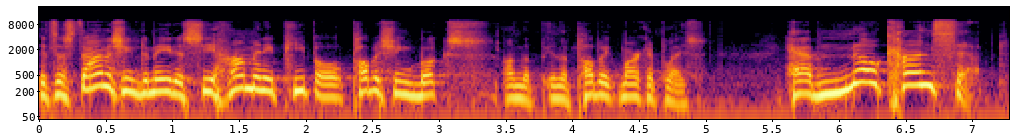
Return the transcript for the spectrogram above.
It's astonishing to me to see how many people publishing books the, in the public marketplace have no concept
